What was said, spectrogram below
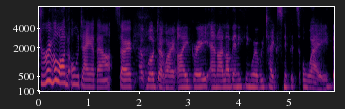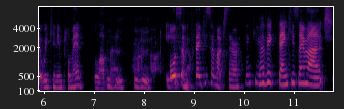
drivel on all day about. So, uh, well, don't worry. I agree. And I love anything where we take snippets away that we can implement. Love that. Mm-hmm, mm-hmm. Awesome. Thank you so much, Sarah. Thank you. Perfect. Thank you so much.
